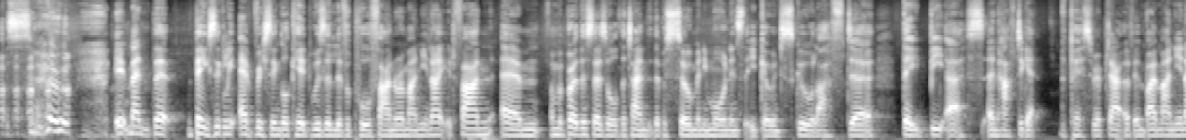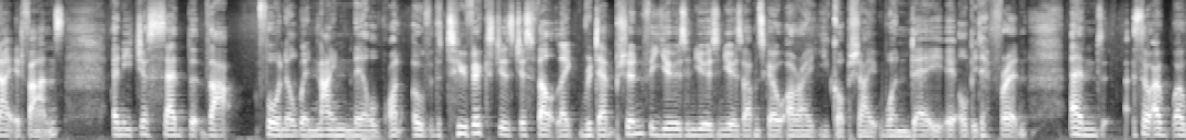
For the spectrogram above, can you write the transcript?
so it meant that basically every single kid was a Liverpool fan or a Man United fan. Um, and my brother says all the time that there were so many mornings that he'd go into school after they'd beat us and have to get the piss ripped out of him by Man United fans. And he just said that that 4 0 win, 9 0 on over the two fixtures just felt like redemption for years and years and years of having to go, all right, you gobshite, one day it'll be different. And so I, I,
